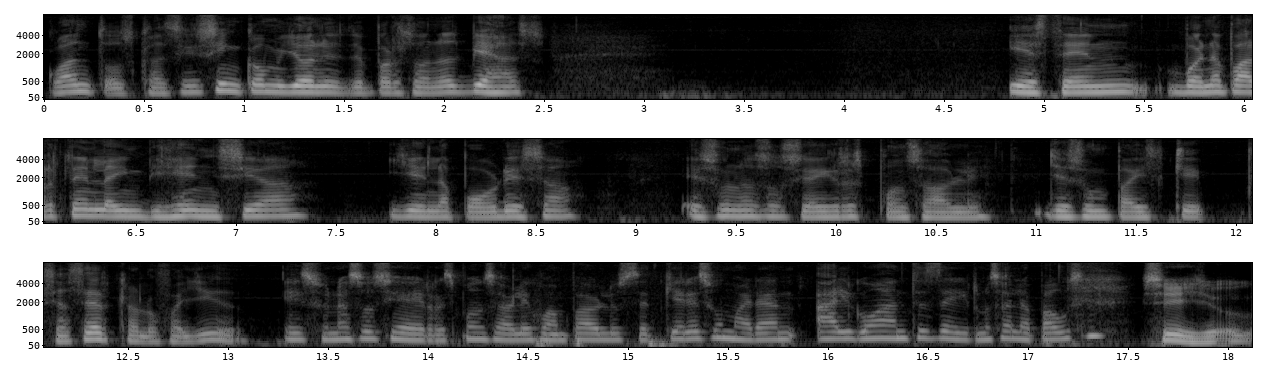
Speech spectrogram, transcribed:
¿cuántos? Casi 5 millones de personas viejas, y estén buena parte en la indigencia y en la pobreza, es una sociedad irresponsable y es un país que se acerca a lo fallido. Es una sociedad irresponsable, Juan Pablo. ¿Usted quiere sumar algo antes de irnos a la pausa? Sí, yo,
